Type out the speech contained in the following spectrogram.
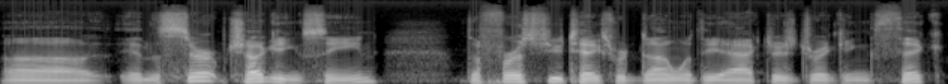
Uh, in the syrup chugging scene, the first few takes were done with the actors drinking thick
